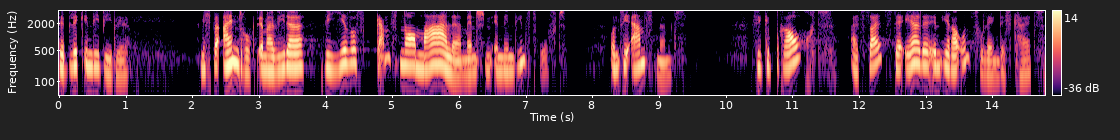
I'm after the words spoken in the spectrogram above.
Der Blick in die Bibel. Mich beeindruckt immer wieder, wie Jesus ganz normale Menschen in den Dienst ruft und sie ernst nimmt. Sie gebraucht als Salz der Erde in ihrer Unzulänglichkeit.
